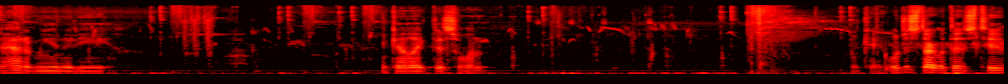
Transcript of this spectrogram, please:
that immunity. I think I like this one. Okay, we'll just start with those two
